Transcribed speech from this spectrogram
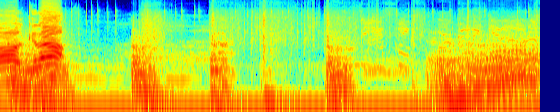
On, get up. Do you think we're gonna get out of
